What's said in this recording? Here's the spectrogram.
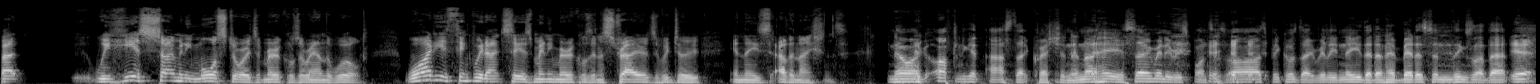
but we hear so many more stories of miracles around the world. Why do you think we don't see as many miracles in Australia as we do in these other nations? You know, I often get asked that question, and I hear so many responses. Oh, it's because they really need, they don't have medicine, things like that. Yeah.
